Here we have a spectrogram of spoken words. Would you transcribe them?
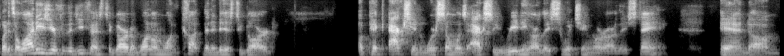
but it's a lot easier for the defense to guard a one-on-one cut than it is to guard a pick action where someone's actually reading are they switching or are they staying? And um,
